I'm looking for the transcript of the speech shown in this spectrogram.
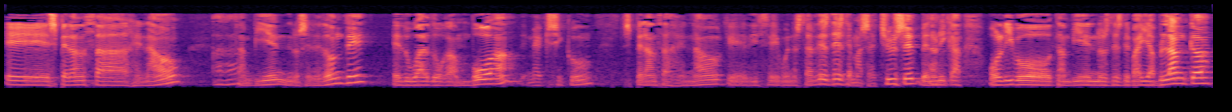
Eh, Esperanza Genao, también no sé de dónde. Eduardo Gamboa, de México. Esperanza Genao, que dice buenas tardes desde Massachusetts. Verónica Olivo también nos desde Bahía Blanca.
